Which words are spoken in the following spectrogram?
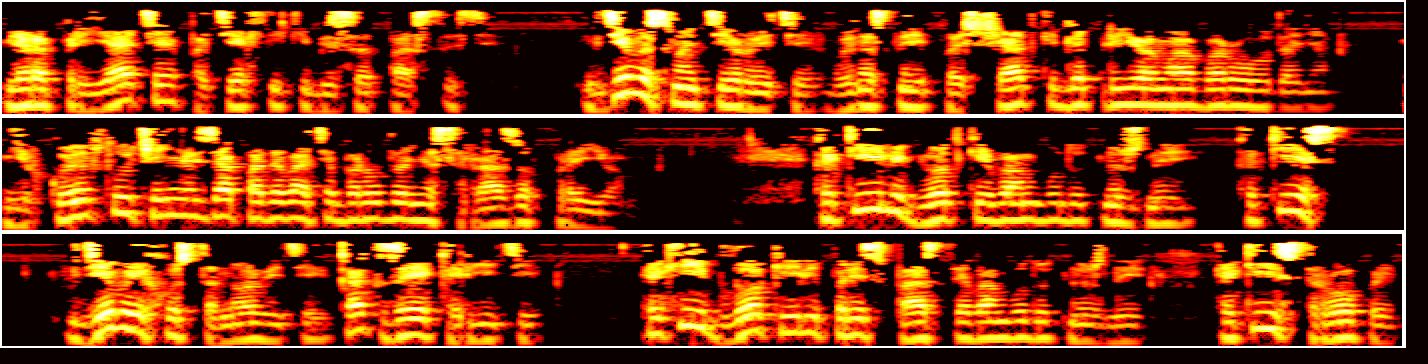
мероприятия по технике безопасности. Где вы смонтируете выносные площадки для приема оборудования? Ни в коем случае нельзя подавать оборудование сразу в проем. Какие лебедки вам будут нужны? Какие, где вы их установите? Как заякорите? Какие блоки или полиспасты вам будут нужны? Какие стропы?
